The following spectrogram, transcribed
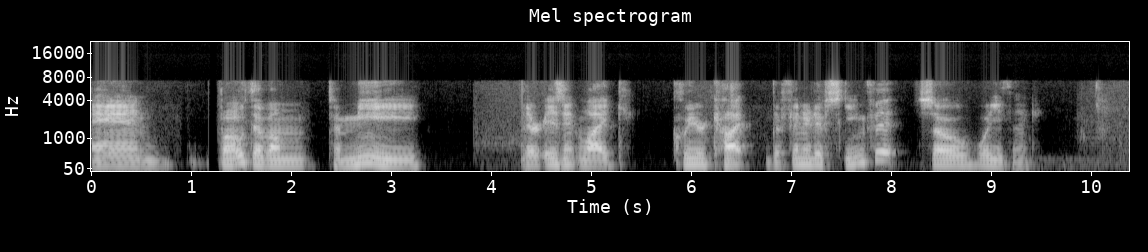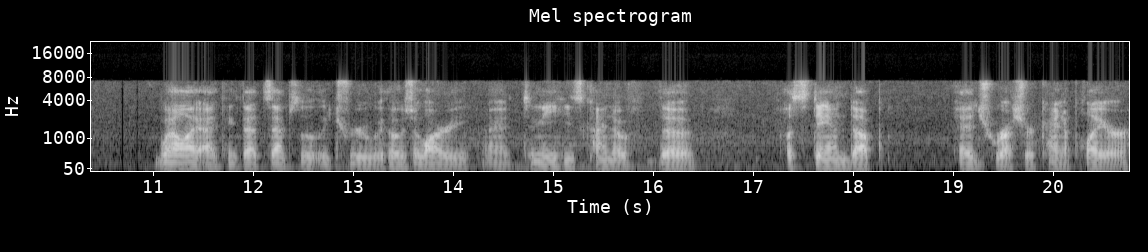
and both of them, to me, there isn't like clear cut definitive scheme fit. So, what do you think? Well, I, I think that's absolutely true with Ojulari. Uh, to me, he's kind of the a stand up edge rusher kind of player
